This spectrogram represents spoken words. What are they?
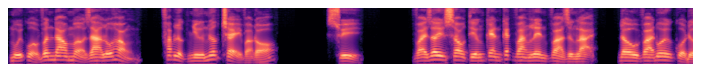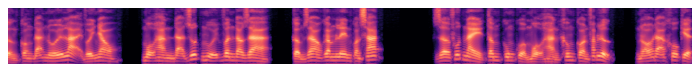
Mũi của vân đao mở ra lỗ hỏng, pháp lực như nước chảy vào đó. Xuy. Vài giây sau tiếng ken két vang lên và dừng lại, đầu và đuôi của đường cong đã nối lại với nhau, mộ hàn đã rút mũi vân đao ra, cầm dao găm lên quan sát. Giờ phút này tâm cung của mộ hàn không còn pháp lực, nó đã khô kiệt.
